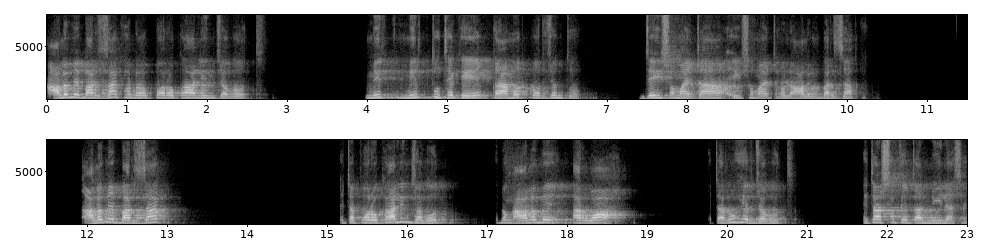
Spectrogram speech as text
আলমে বারজাক হলো পরকালীন জগৎ। মৃত্যু থেকে কামত পর্যন্ত যেই সময়টা, এই সময়টা হলো আলমে বারজাক। আলমে বারজাক এটা পরকালীন জগৎ এবং আলমে আর ওয়াহ এটা রুহের জগৎ। এটার সাথে তার মিল আছে।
